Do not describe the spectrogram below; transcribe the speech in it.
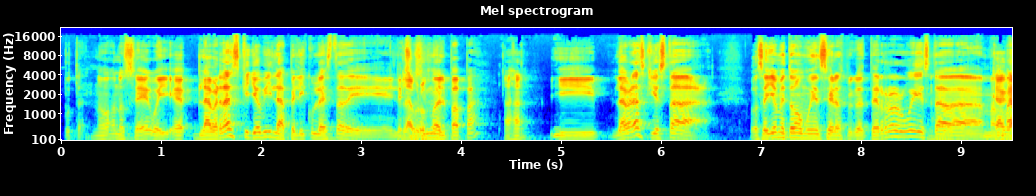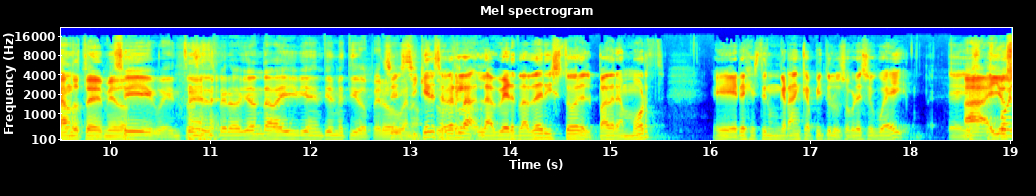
Puta, no, no sé, güey. Eh, la verdad es que yo vi la película esta de El exorcismo del Papa Ajá. y la verdad es que yo estaba... O sea, yo me tomo muy en serio las películas de terror, güey. Estaba mamado. Cagándote de miedo. Sí, güey. Entonces, pero yo andaba ahí bien, bien metido. Pero Sí, bueno. si quieres saber la, la verdadera historia del padre Amort, eh, Herejes tiene un gran capítulo sobre ese güey. Eh, Ah, ellos,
